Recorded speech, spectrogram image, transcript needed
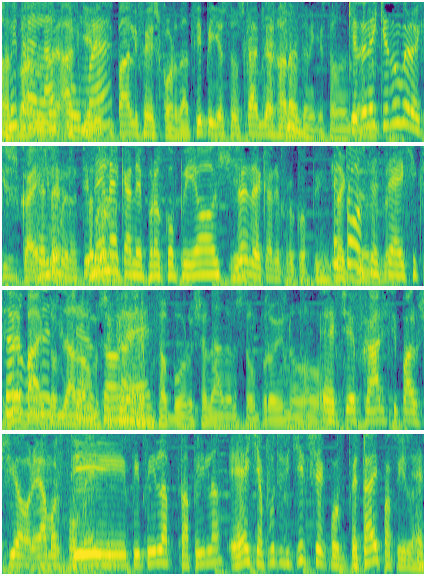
Α Μην τρελαθούμε. γυρίσει πάλι face κορδά. Τι πήγε στον Sky, μια χαρά ήταν εκεί στον Και Αντένα. δεν έχει και νούμερο εκεί στου Sky. Έχει ναι. νούμερο. Τι Δεν πρόβλημα. έκανε προκοπή, όχι. Δεν έκανε προκοπή. Ε, Δεν ξέρω, τόσες δεν- έχει, ξέρω Δεν εγώ, πάει δεν το τις μυαλό ξέρω μου σε κιόλας. κάποια που θα μπορούσε να ήταν στο πρωινό. Έτσι, ευχάριστη παρουσία, ωραία, μορφωμένη. Τι πιπίλα, παπίλα; Έχει αφού τη δική της εκπομπή. Πετάει η παπίλα. Ε,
